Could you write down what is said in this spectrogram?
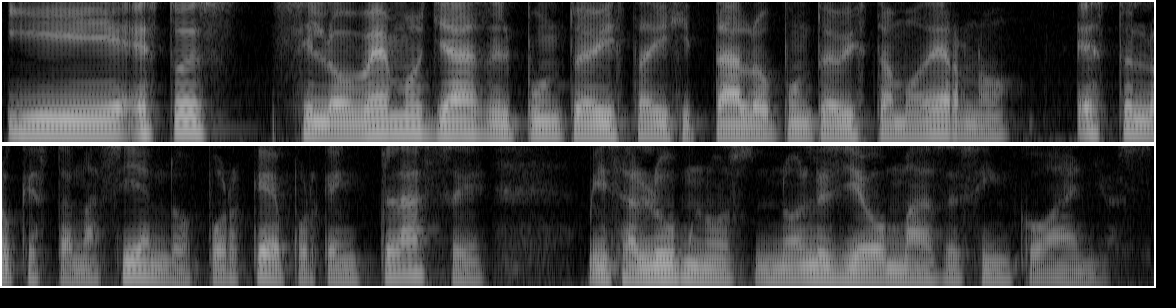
Y esto es, si lo vemos ya desde el punto de vista digital o punto de vista moderno, esto es lo que están haciendo. ¿Por qué? Porque en clase mis alumnos no les llevo más de cinco años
